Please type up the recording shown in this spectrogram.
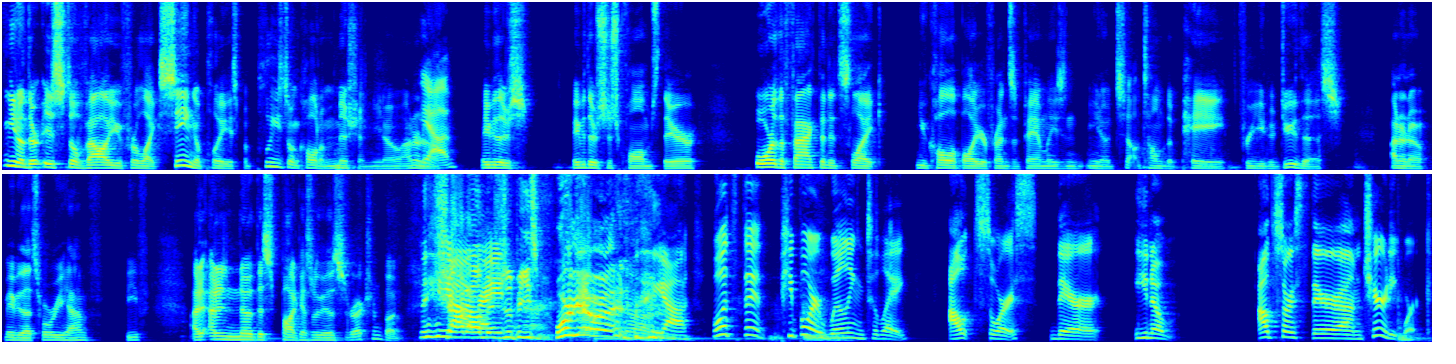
you know, there is still value for like seeing a place, but please don't call it a mission. You know, I don't know. yeah maybe there's maybe there's just qualms there or the fact that it's like you call up all your friends and families and you know tell, tell them to pay for you to do this i don't know maybe that's where we have beef i, I didn't know this podcast would go this direction but Yeah, shout out right. Mission peace we're going yeah. Well, it's that people are willing to like outsource their, you know, outsource their um, charity work.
